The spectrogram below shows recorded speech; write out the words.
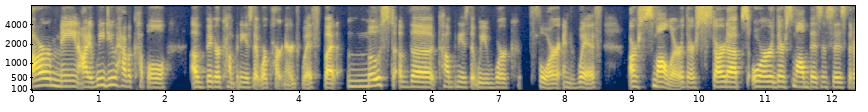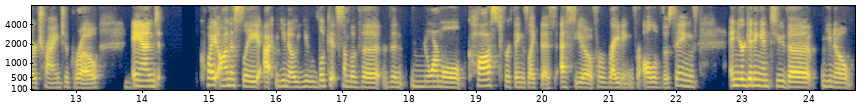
our main audience we do have a couple of bigger companies that we're partnered with, but most of the companies that we work for and with are smaller. They're startups or they're small businesses that are trying to grow. Mm-hmm. And quite honestly, you know, you look at some of the the normal cost for things like this, SEO, for writing, for all of those things, and you're getting into the, you know,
